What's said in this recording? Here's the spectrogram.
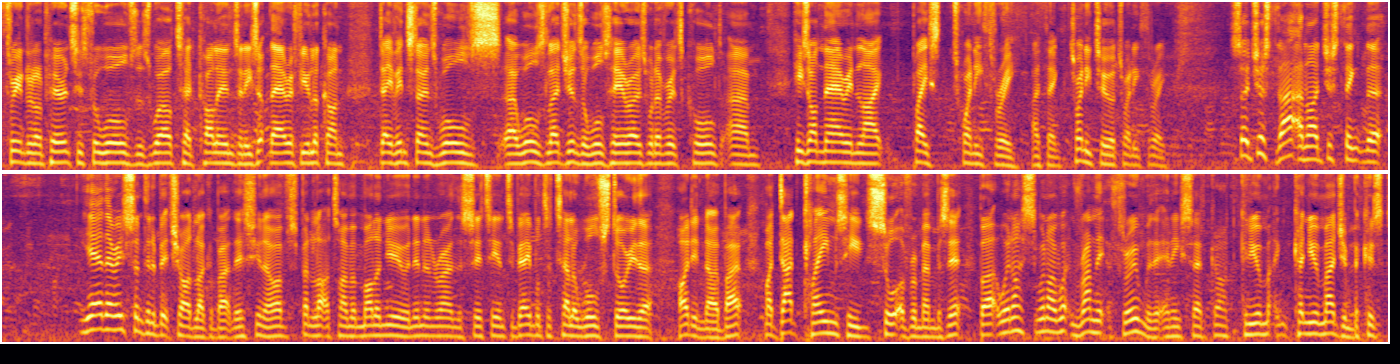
300 appearances for Wolves as well. Ted Collins, and he's up there if you look on Dave Instone's Wolves uh, Wolves Legends or Wolves Heroes, whatever it's called. Um, he's on there in like place 23, I think, 22 or 23. So just that, and I just think that yeah, there is something a bit childlike about this. You know, I've spent a lot of time at Molineux and in and around the city, and to be able to tell a wolf story that I didn't know about. My dad claims he sort of remembers it, but when I when I went and ran it through him with it, and he said, "God, can you can you imagine?" Because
